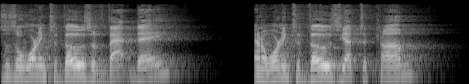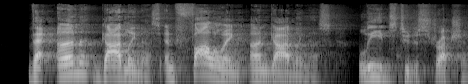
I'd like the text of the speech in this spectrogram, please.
This is a warning to those of that day and a warning to those yet to come that ungodliness and following ungodliness leads to destruction.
